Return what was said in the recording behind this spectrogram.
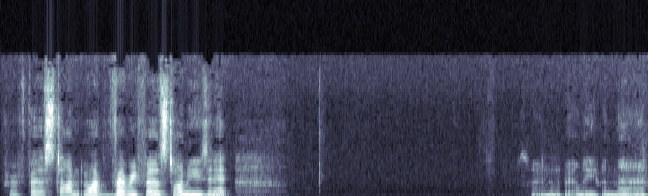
for a first time, my very first time using it. So a little bit uneven there.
